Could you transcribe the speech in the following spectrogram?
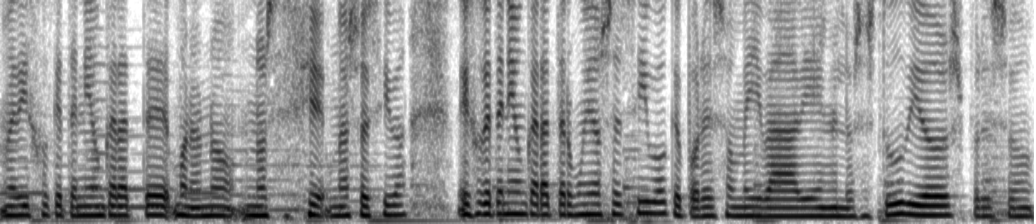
me dijo que tenía un carácter, bueno, no, no sé si una obsesiva, me dijo que tenía un carácter muy obsesivo, que por eso me iba bien en los estudios, por eso,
